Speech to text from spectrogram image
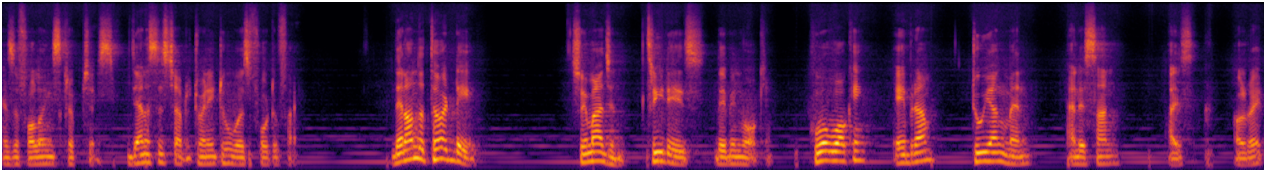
is the following scriptures Genesis chapter 22, verse 4 to 5. Then on the third day, so imagine, three days they've been walking. Who are walking? Abraham, two young men, and his son Isaac. All right?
